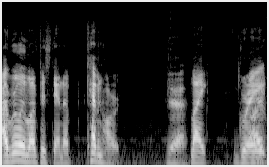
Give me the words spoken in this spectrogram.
I really loved his stand up. Kevin Hart, yeah. like great.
